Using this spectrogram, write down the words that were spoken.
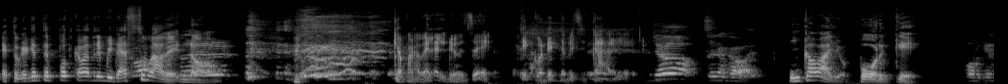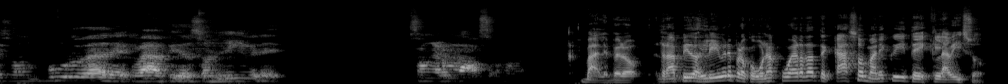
¿Esto cree que este podcast va a terminar suave? No. Que apaga la luz. Que conéctame ese cable. Yo soy un caballo. Un caballo. ¿Por qué? Porque son burda de rápidos, son libres, son hermosos. Vale, pero rápido es libre, pero con una cuerda te caso, marico, y te esclavizo.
